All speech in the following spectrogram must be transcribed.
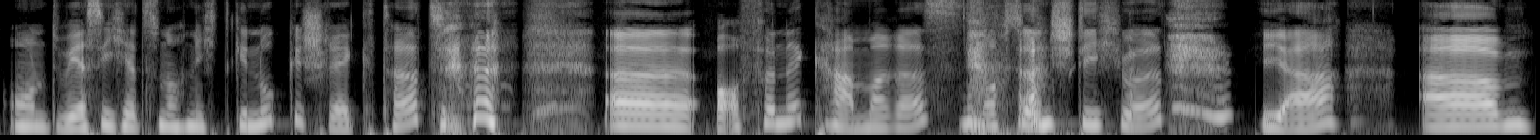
Und wer sich jetzt noch nicht genug geschreckt hat, äh, offene Kameras, noch so ein Stichwort. ja, ähm,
